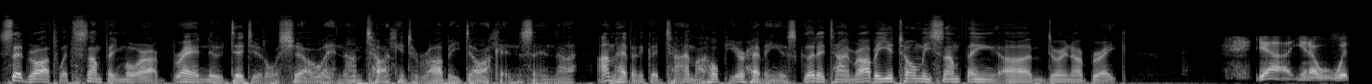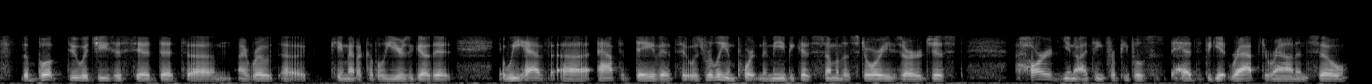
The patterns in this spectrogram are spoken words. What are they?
Sid Roth with Something More, our brand new digital show, and I'm talking to Robby Dawkins, and uh, I'm having a good time. I hope you're having as good a time. Robby, you told me something uh, during our break. Yeah, you know, with the book "Do What Jesus Did" that um, I wrote, uh, came out a couple of years ago. That we have uh, affidavits. It was really important to me because some of the stories are just hard, you know, I think for people's heads to get wrapped around, and so.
